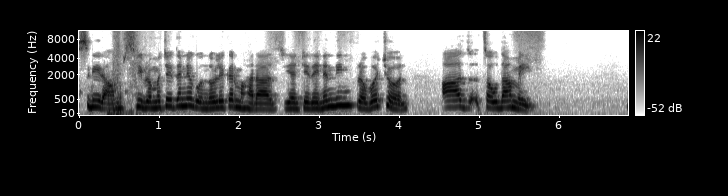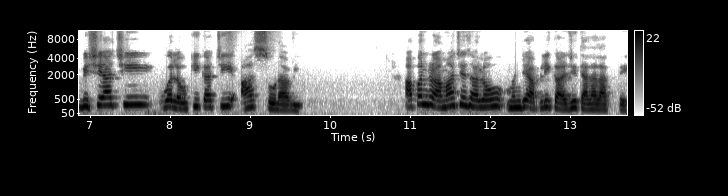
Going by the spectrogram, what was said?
श्रीराम श्री ब्रह्मचैतन्य गोंदवलेकर महाराज यांचे दैनंदिन प्रवचन आज चौदा मे. विषयाची व लौकिकाची आस सोडावी. आपण रामाचे झालो म्हणजे आपली काळजी त्याला लागते.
